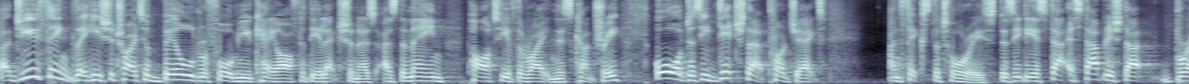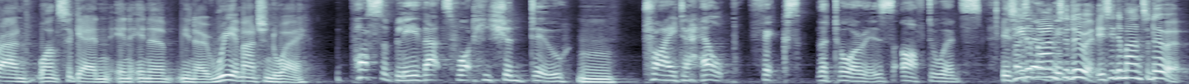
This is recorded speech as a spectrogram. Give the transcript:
uh, do you think that he should try to build Reform UK after the election as, as the main party of the right in this country? Or does he ditch that project and fix the Tories? Does he establish that brand once again in, in a you know reimagined way? Possibly that's what he should do. Mm. Try to help fix the Tories afterwards. Is he the man be... to do it? Is he the man to do it?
